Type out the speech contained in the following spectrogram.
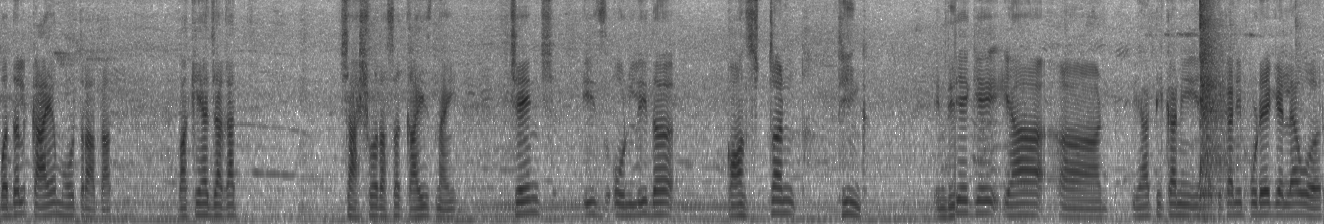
बदल कायम होत राहतात. बाकी ह्या जगात शाश्वत असं काहीच नाही. Change is only the constant thing in the की ह्या ह्या ठिकाणी ह्या ठिकाणी पुढे गेल्यावर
